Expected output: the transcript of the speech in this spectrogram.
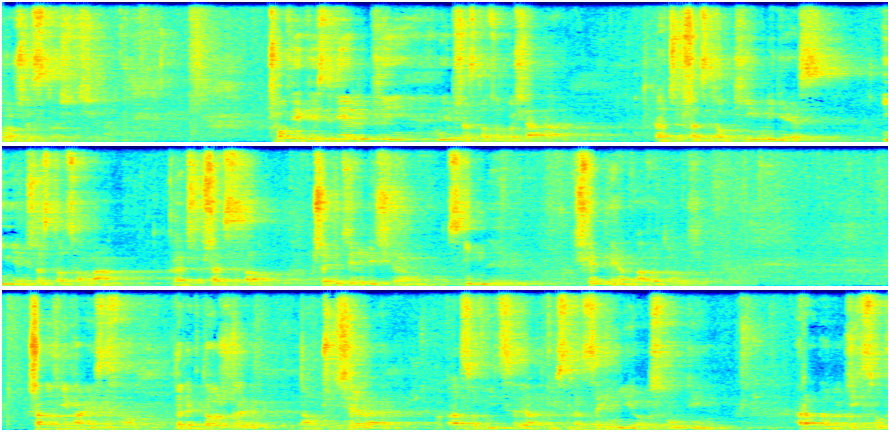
uroczystość. Człowiek jest wielki nie przez to, co posiada, lecz przez to, kim jest i nie przez to, co ma, lecz przez to, czym dzieli się z innymi. Święty Jan Paweł II. Szanowni Państwo, dyrektorzy, nauczyciele, pracownicy administracyjni i obsługi, Rada Rodziców,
